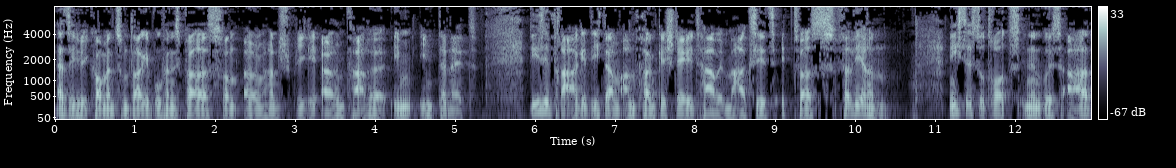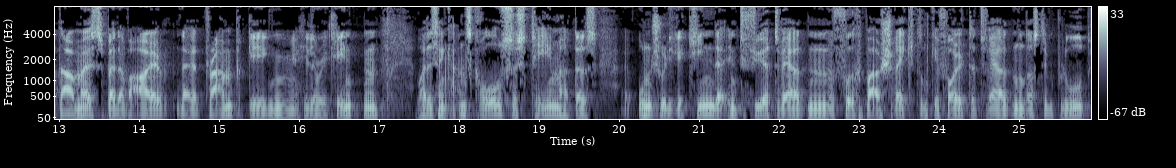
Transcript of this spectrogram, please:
Herzlich willkommen zum Tagebuch eines Pfarrers von eurem Hans Spiegel, eurem Pfarrer im Internet. Diese Frage, die ich da am Anfang gestellt habe, mag Sie jetzt etwas verwirren. Nichtsdestotrotz in den USA damals bei der Wahl äh, Trump gegen Hillary Clinton war das ein ganz großes Thema, dass äh, unschuldige Kinder entführt werden, furchtbar erschreckt und gefoltert werden und aus dem Blut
